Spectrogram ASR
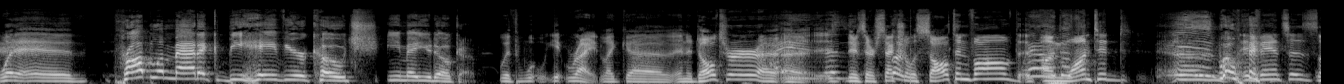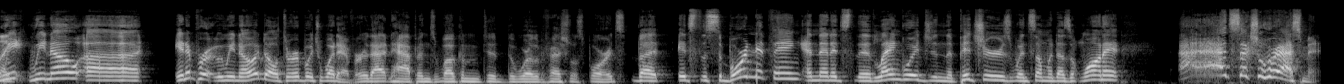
what, uh, Problematic behavior coach Ime Udoka. With right, like uh, an adulterer? Uh, uh, there sexual assault involved? well, Unwanted uh, well, advances? Like, we we know uh inappro- we know adulterer, which whatever that happens. Welcome to the world of professional sports. But it's the subordinate thing, and then it's the language and the pictures when someone doesn't want it. That's sexual harassment,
